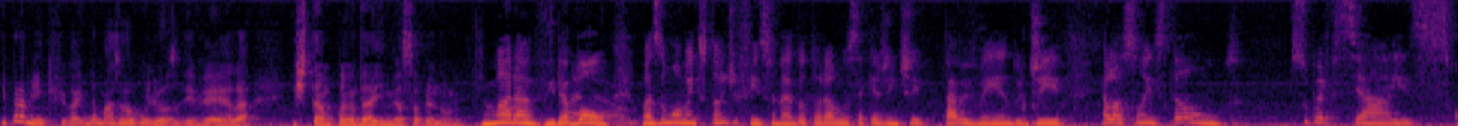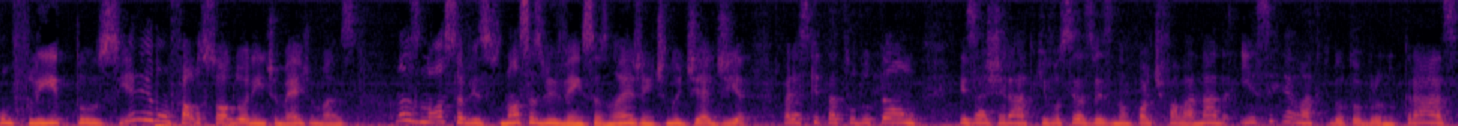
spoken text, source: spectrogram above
e para mim, que fico ainda mais orgulhoso de ver ela estampando aí meu sobrenome. Que maravilha. Bom, mas num momento tão difícil, né, doutora Lúcia, que a gente está vivendo de relações tão superficiais, conflitos. E aí eu não falo só do Oriente Médio, mas nas nossas, nossas vivências, não é, gente? No dia a dia. Parece que está tudo tão exagerado que você às vezes não pode falar nada. E esse relato que o doutor Bruno traz,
